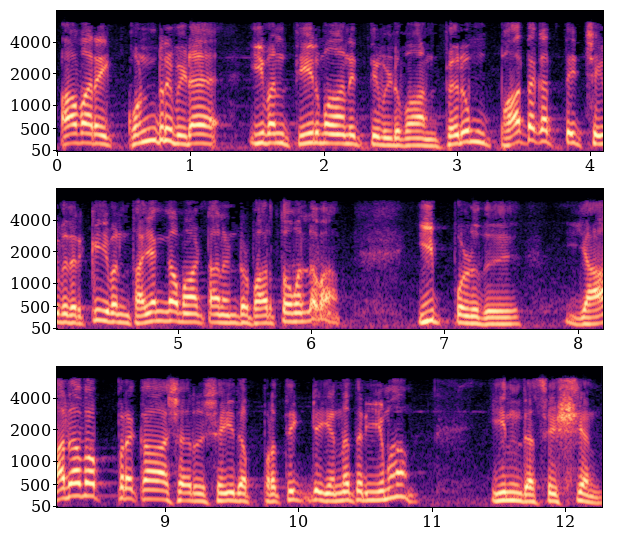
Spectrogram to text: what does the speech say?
அவரை கொன்றுவிட இவன் தீர்மானித்து விடுவான். பெரும் பாதகத்தை செய்வதற்கு இவன் தயங்க மாட்டான் என்று பார்த்தோம் அல்லவா? இப்பொழுது யாதவ பிரகாஷர் செய்த பிரதிஜை என்ன தெரியுமா? இந்த சிஷ்யன்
